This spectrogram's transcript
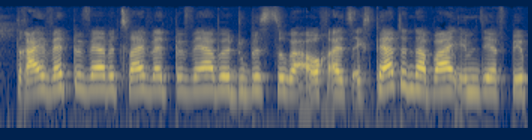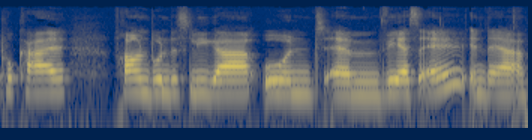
drei Wettbewerbe, zwei Wettbewerbe. Du bist sogar auch als Expertin dabei im DFB-Pokal, Frauenbundesliga und ähm, WSL in der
